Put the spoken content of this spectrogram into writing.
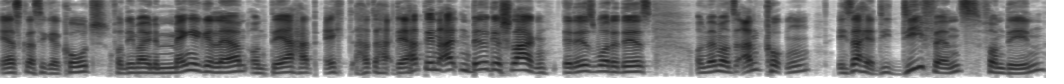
erstklassiger Coach, von dem habe ich eine Menge gelernt und der hat echt, hat, der hat den alten Bill geschlagen. It is what it is. Und wenn wir uns angucken, ich sage ja, die Defense von denen,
